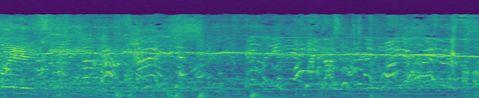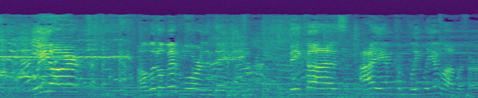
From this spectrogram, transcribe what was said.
Please. We are a little bit more than dating because I am completely in love with her.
